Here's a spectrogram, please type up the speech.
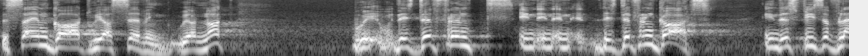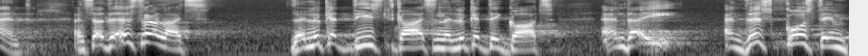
the same God we are serving. We are not. We, there's different in, in, in, there's different gods in this piece of land, and so the Israelites they look at these guys and they look at their gods, and they and this caused them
